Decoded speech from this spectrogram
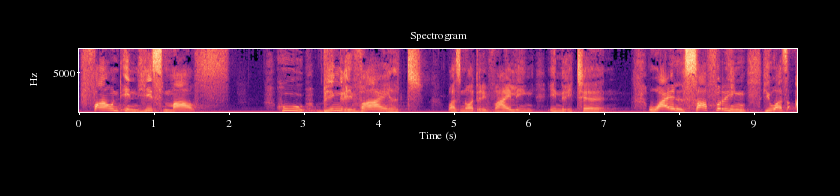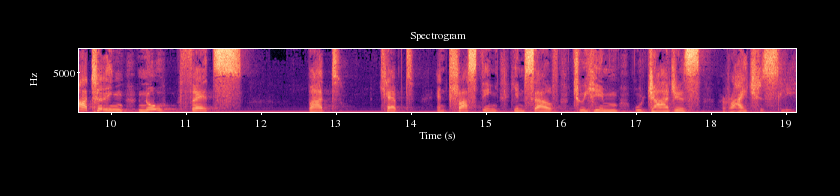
found in his mouth, who, being reviled, was not reviling in return while suffering, he was uttering no threats, but kept entrusting himself to him who judges righteously.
